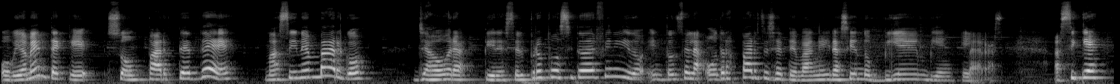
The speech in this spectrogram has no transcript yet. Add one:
obviamente, que son parte de, más sin embargo, ya ahora tienes el propósito definido, entonces las otras partes se te van a ir haciendo bien, bien claras. Así que,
